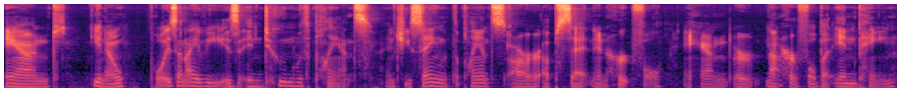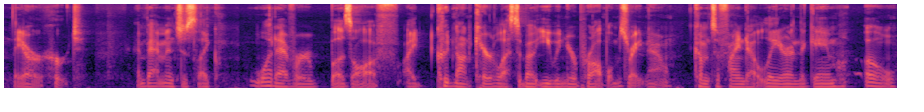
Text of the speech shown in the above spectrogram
and, you know, Poison Ivy is in tune with plants, and she's saying that the plants are upset and hurtful, and, or not hurtful, but in pain. They are hurt. And Batman's just like, whatever, buzz off. I could not care less about you and your problems right now. Come to find out later in the game, oh,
